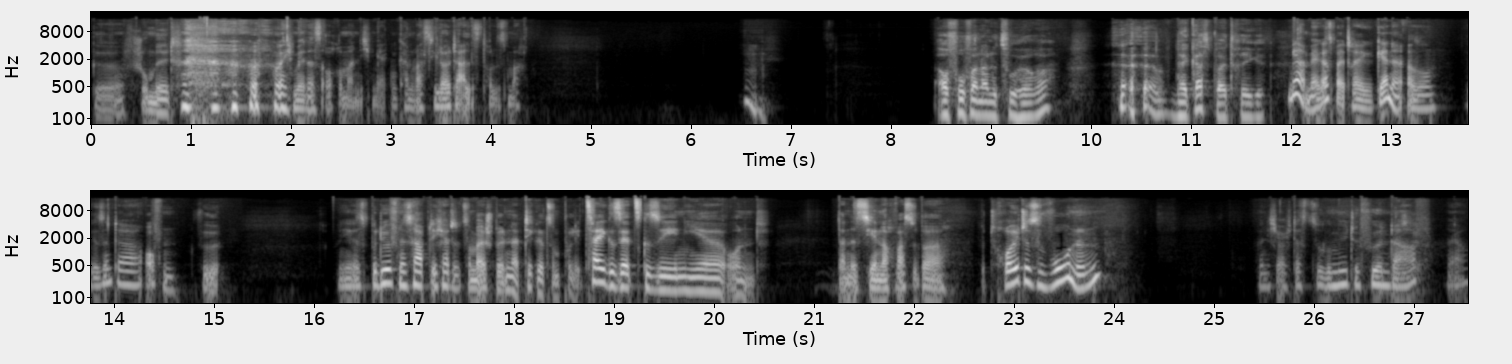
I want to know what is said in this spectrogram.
geschummelt, weil ich mir das auch immer nicht merken kann, was die Leute alles Tolles machen. Aufruf an alle Zuhörer. Mehr Gastbeiträge. Ja, mehr Gastbeiträge, gerne. Also wir sind da offen für. Wenn ihr das Bedürfnis habt, ich hatte zum Beispiel einen Artikel zum Polizeigesetz gesehen hier und dann ist hier noch was über betreutes Wohnen, wenn ich euch das zu Gemüte führen darf. Ja.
